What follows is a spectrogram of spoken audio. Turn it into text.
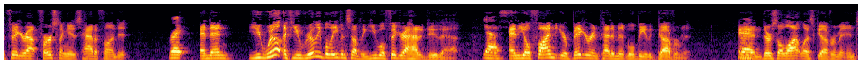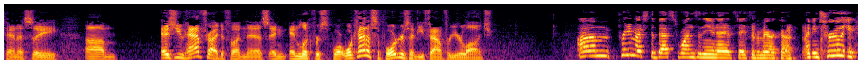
to figure out. First thing is how to fund it, Right. and then you will, if you really believe in something, you will figure out how to do that, Yes. and you'll find that your bigger impediment will be the government, and there's a lot less government in Tennessee. Um, as you have tried to fund this and, and look for support, what kind of supporters have you found for your lodge? Um, pretty much the best ones in the United States of America. I mean, truly,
